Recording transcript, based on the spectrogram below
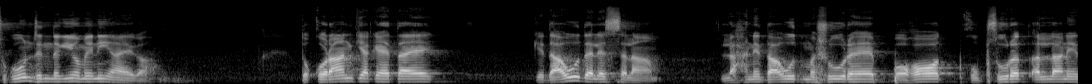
سکون زندگیوں میں نہیں آئے گا تو قرآن کیا کہتا ہے کہ داؤد علیہ السلام لہن داؤد مشہور ہے بہت خوبصورت اللہ نے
